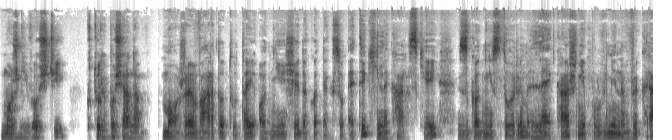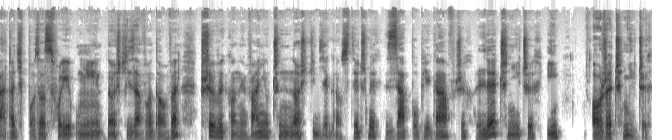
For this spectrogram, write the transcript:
możliwości, które posiadam. Może warto tutaj odnieść się do kodeksu etyki lekarskiej, zgodnie z którym lekarz nie powinien wykraczać poza swoje umiejętności zawodowe przy wykonywaniu czynności diagnostycznych, zapobiegawczych, leczniczych i orzeczniczych.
